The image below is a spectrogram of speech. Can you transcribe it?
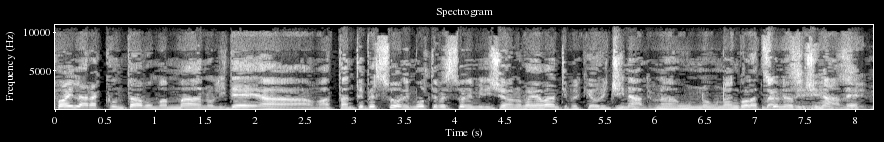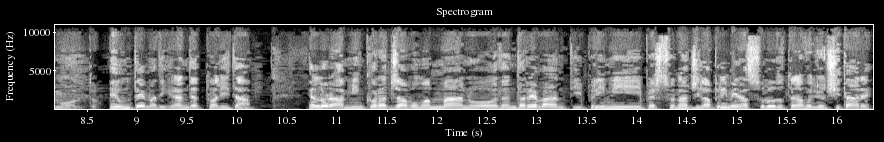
Poi la raccontavo man mano l'idea a tante persone, molte persone mi dicevano vai avanti perché è originale, una- un- un'angolazione Beh, sì, originale sì, molto. è un tema di grande attualità. E allora mi incoraggiavo man mano ad andare avanti, i primi personaggi, la prima in assoluto te la voglio citare,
